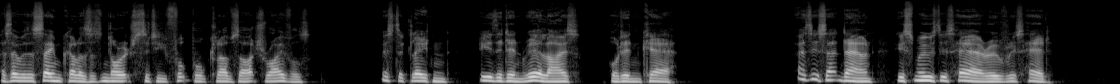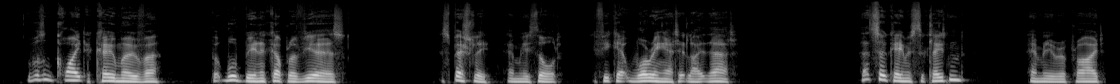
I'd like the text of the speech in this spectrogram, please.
as they were the same colours as Norwich City Football Club's arch rivals. Mr. Clayton either didn't realise or didn't care. As he sat down, he smoothed his hair over his head. It wasn't quite a comb over, but would be in a couple of years. Especially, Emily thought, if he kept worrying at it like that. That's okay, Mr. Clayton. Emily replied,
